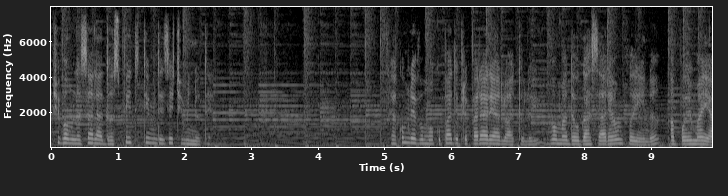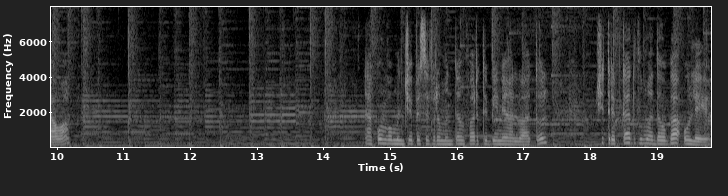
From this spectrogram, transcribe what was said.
și vom lăsa la dospit timp de 10 minute. Acum ne vom ocupa de prepararea aluatului. Vom adăuga sarea în făină, apoi maiaua. Acum vom începe să frământăm foarte bine aluatul și treptat vom adăuga uleiul.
